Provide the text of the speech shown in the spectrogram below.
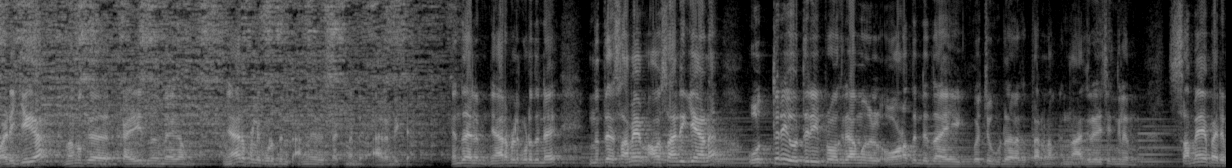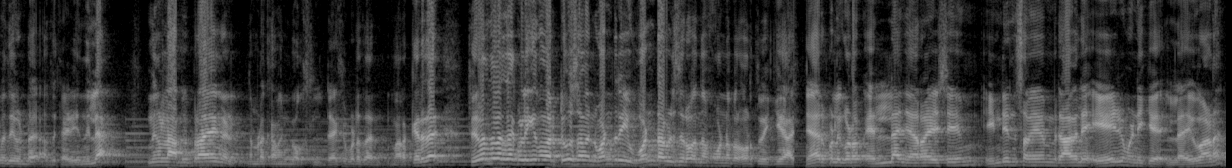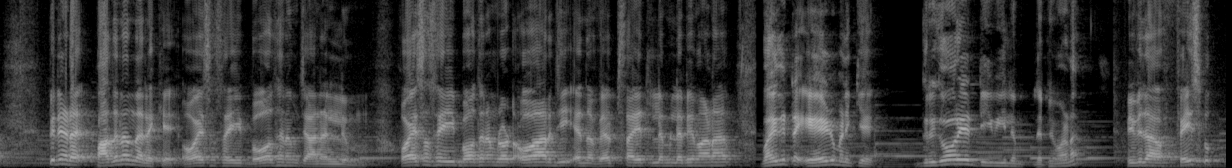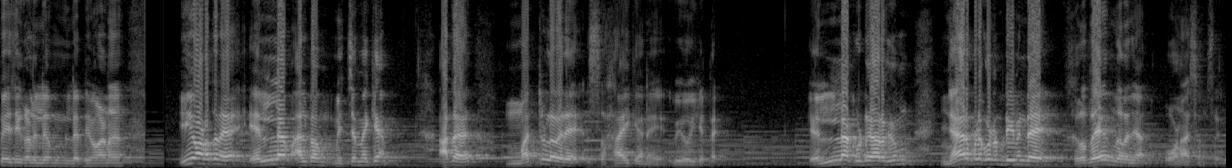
പഠിക്കുക. നമുക്ക് കഴിയുന്നത് വേഗം ഞായർപ്പള്ളിക്കൂടത്തിൽ അങ്ങനെ ഒരു സെഗ്മെന്റ് ആരംഭിക്കാം. എന്തായാലും ഞാറപ്പള്ളിക്കൂടത്തിന്റെ ഇന്നത്തെ സമയം അവസാനിക്കുകയാണ്. ഒത്തിരി ഒത്തിരി പ്രോഗ്രാമുകൾ ഓണത്തിന്റെതായി കൊച്ചു കൂട്ടുകാർക്ക് തരണം എന്ന് ആഗ്രഹിച്ചെങ്കിലും സമയപരിമിതി കൊണ്ട് അത് കഴിയുന്നില്ല. നിങ്ങളുടെ അഭിപ്രായങ്ങൾ നമ്മുടെ കമന്റ് ബോക്സിൽ രേഖപ്പെടുത്താൻ മറക്കരുത്. തിരുവനന്തപുരത്തേക്ക് വിളിക്കുന്നവർ two seven one three one double zero എന്ന ഫോൺ നമ്പർ ഓർത്ത് വയ്ക്കുക ഞാറപ്പള്ളിക്കൂടം എല്ലാ ഞായറാഴ്ചയും ഇന്ത്യൻ സമയം രാവിലെ ഏഴ് മണിക്ക് ലൈവാണ് പിന്നീട് പതിനൊന്നരയ്ക്ക് O S S I Bodhanam ചാനലിലും O S S I Bodhanam dot O R G എന്ന വെബ്സൈറ്റിലും ലഭ്യമാണ്. വൈകിട്ട് ഏഴ് മണിക്ക് ഗ്രിഗോറിയൻ ടി വിയിലും ലഭ്യമാണ്. വിവിധ ഫേസ്ബുക്ക് പേജുകളിലും ലഭ്യമാണ്. ഈ ഓണത്തിന് എല്ലാം അല്പം മിച്ചം വയ്ക്കാം അത് മറ്റുള്ളവരെ സഹായിക്കാനായി ഉപയോഗിക്കട്ടെ. എല്ലാ കൂട്ടുകാർക്കും ഞാൻ ഞായർപ്പള്ളിക്കുടം ടീമിന്റെ ഹൃദയം നിറഞ്ഞ ഓണാശംസകൾ.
